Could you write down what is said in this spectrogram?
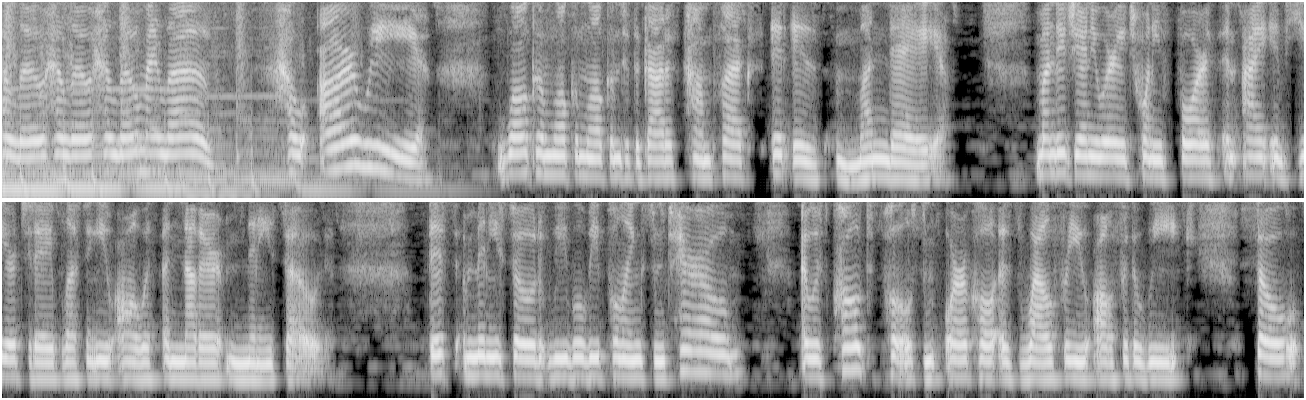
Hello, hello, hello, my loves. How are we? Welcome, welcome, welcome to the Goddess Complex. It is Monday. Monday, January 24th, and I am here today blessing you all with another mini-sode. This mini-sode, we will be pulling some tarot. I was called to pull some oracle as well for you all for the week. So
